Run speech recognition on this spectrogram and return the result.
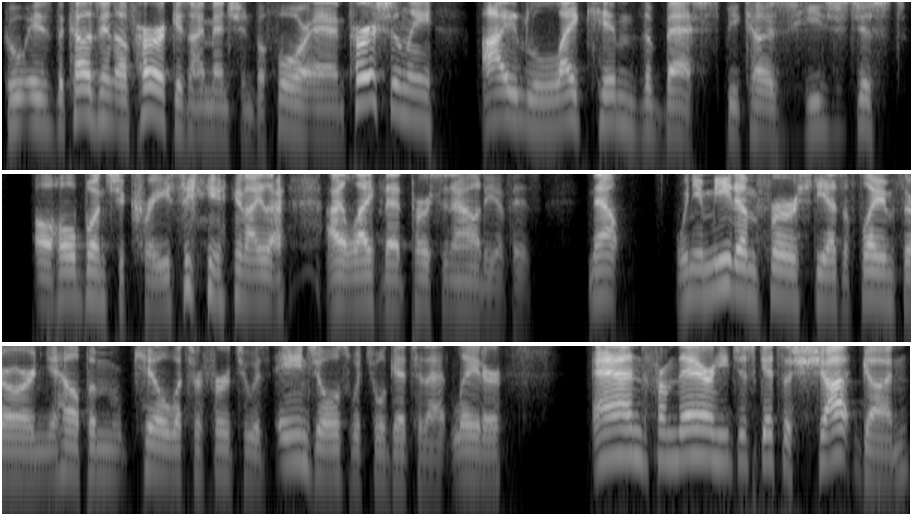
who is the cousin of Hurk, as I mentioned before, and personally, I like him the best because he's just a whole bunch of crazy, and I I like that personality of his. Now, when you meet him first, he has a flamethrower, and you help him kill what's referred to as angels, which we'll get to that later. And from there, he just gets a shotgun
